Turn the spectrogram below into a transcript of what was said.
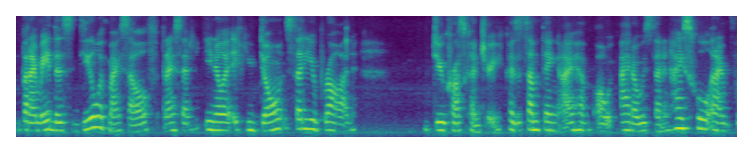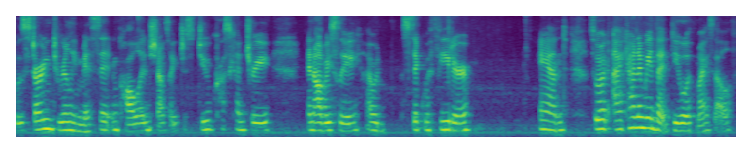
but I made this deal with myself and I said, you know what, if you don't study abroad, do cross country because it's something I have always, I had always done in high school and I was starting to really miss it in college. And I was like, just do cross country. And obviously, I would stick with theater. And so I, I kind of made that deal with myself.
